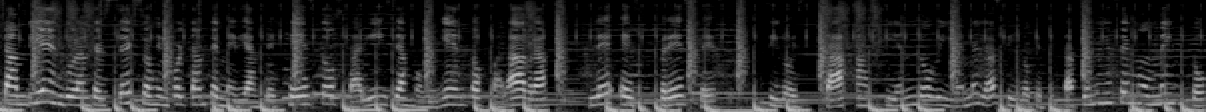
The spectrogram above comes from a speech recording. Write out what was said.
También durante el sexo es importante mediante gestos, caricias, movimientos, palabras, le expreses si lo está haciendo bien, ¿verdad? Si lo que te está haciendo en ese momento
